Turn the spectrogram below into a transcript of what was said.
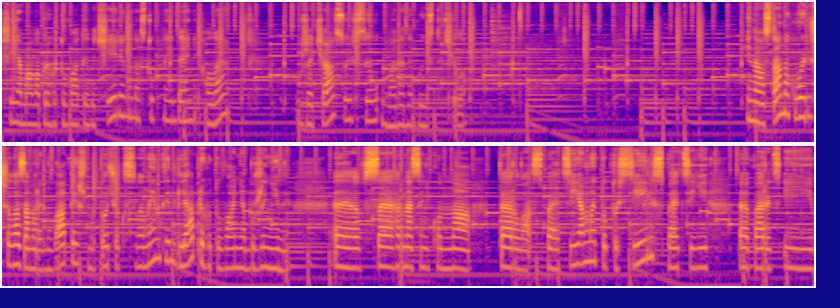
Ще я мала приготувати вечерю на наступний день, але вже часу і сил у мене не вистачило. І наостанок вирішила замаринувати шматочок свининки для приготування буженіни. Е, все гарнесенько натерла спеціями, тобто сіль, спеції, е, перець і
